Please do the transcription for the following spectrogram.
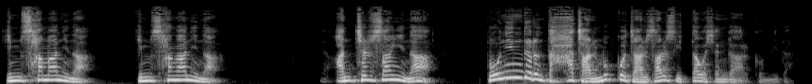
김사만이나 김상한이나 안철상이나 본인들은 다 잘 먹고 잘 살 수 있다고 생각할 겁니다.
